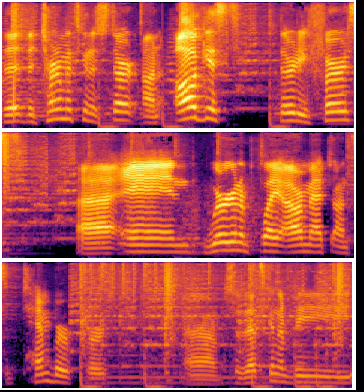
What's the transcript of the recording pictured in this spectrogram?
The the tournament's going to start on August 31st, uh, and we're going to play our match on September 1st. Um, so that's going to be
